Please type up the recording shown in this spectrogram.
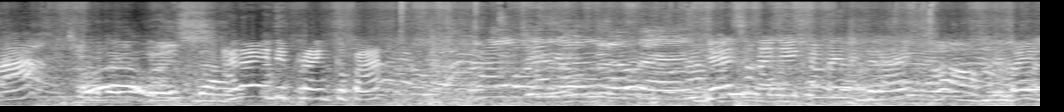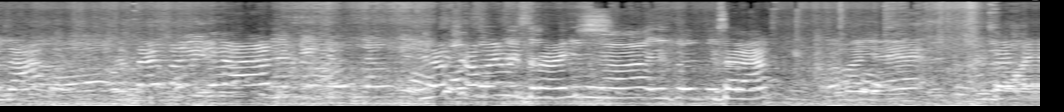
Ha? Ano, i-deep-fried ko pa? Diyan sa kanya yung siomay with rice? Oo. May bayad na? Nantay pa ilan? Ilang siomay with rice? Nga, yung 20 Isa lang? Isa lang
